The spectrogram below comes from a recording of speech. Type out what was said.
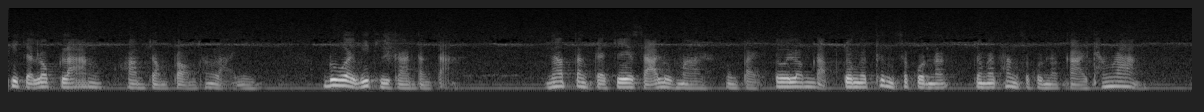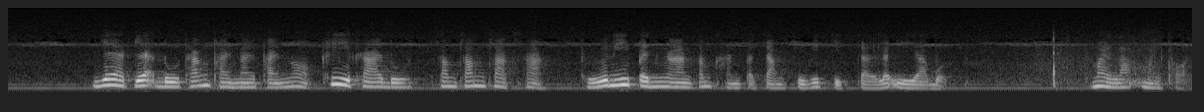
ที่จะลบล้างความจอมปลอมทั้งหลายนี้ ด้วยวิธีการต่าง นับตั้งแต่เกสาลูมาลงไป โดยลำดับจนกระทั่งสกุลจนกระทั่งสกุลกายทั้งร่าง แยกแยะดูทั้งภายในภายนอกคลี่คลายดูซ้ำๆซากๆถือนี้เป็นงานสำคัญประจำชีวิตจิตใจและอียาบท ไม่ละไม่ถอย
